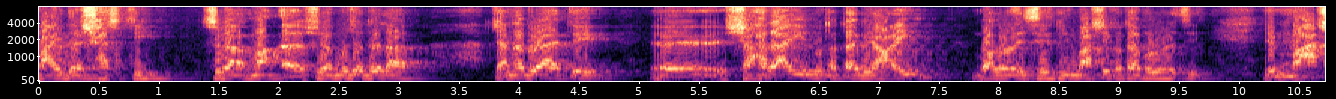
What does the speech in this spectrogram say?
মাইদার শাস্তি, সুরা সুরা মুজাদলা জানাবরায়তে শাহর আইন মোতাতাবি আইন বলা রয়েছে দুই মাসের কথা বলা রয়েছে যে মাস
